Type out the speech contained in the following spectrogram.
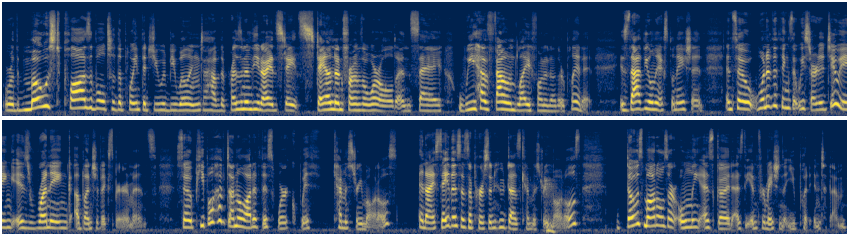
or the most plausible to the point that you would be willing to have the President of the United States stand in front of the world and say, We have found life on another planet, is that the only explanation? And so, one of the things that we started doing is running a bunch of experiments. So, people have done a lot of this work with chemistry models. And I say this as a person who does chemistry models. Those models are only as good as the information that you put into them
